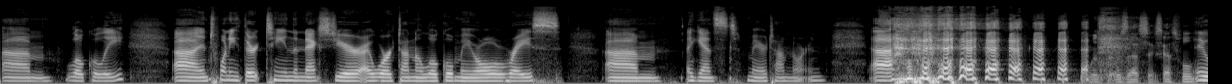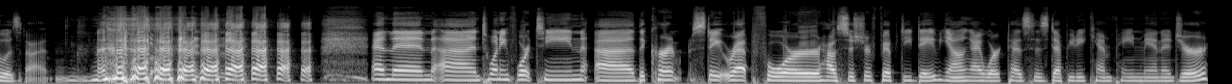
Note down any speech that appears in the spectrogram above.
um, locally. Uh, in 2013, the next year, I worked on a local mayoral race. Um, against Mayor Tom Norton. Uh, Was, was that successful? it was not. and then uh, in 2014, uh, the current state rep for House District 50, Dave Young, I worked as his deputy campaign manager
